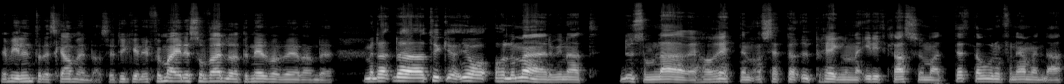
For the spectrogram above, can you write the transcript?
Jag vill inte det ska användas. Jag tycker det, för mig är det så värdelöst att det är nedvärderande. Men där, där tycker jag, jag håller med Edvin att du som lärare har rätten att sätta upp reglerna i ditt klassrum att detta orden får ni använda,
